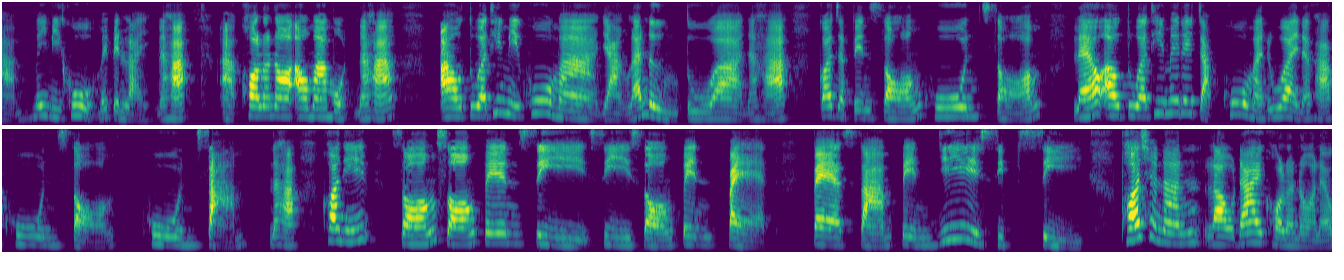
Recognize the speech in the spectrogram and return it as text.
3 ไม่มีคู่ไม่เป็นไรนะคะ อ่าคอรนอเอามาหมดนะคะ เอาตัวที่มีคู่มาอย่างละ 1 ตัวนะคะ ก็จะเป็น 2 คูณ 2 แล้วเอาตัวที่ไม่ได้จับคู่มาด้วยนะคะ คูณ 2 คูณ 3 นะคะ ข้อนี้ 2 2 เป็น 4 4 2 เป็น 8 8 3 เป็น 24 เพราะฉะนั้นเราได้คอรนอแล้ว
